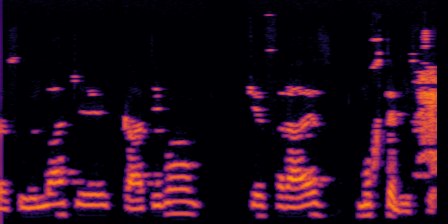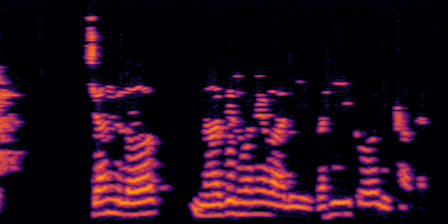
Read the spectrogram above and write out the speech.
رسول اللہ کے کاتبوں کے فرائض مختلف تھے۔ چند لوگ نازل ہونے والی وہی کو لکھا کرتے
